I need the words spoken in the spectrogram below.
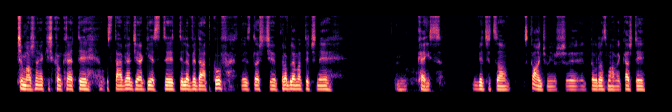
czy można jakieś konkrety ustawiać, jak jest y, tyle wydatków? To jest dość y, problematyczny mm, case. Wiecie co, skończmy już y, tę rozmowę. Każdy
